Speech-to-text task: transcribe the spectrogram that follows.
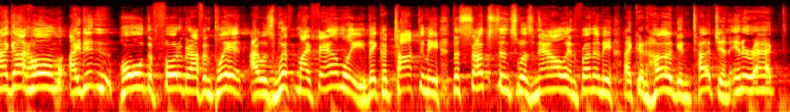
I got home, I didn't hold the photograph and play it. I was with my family. They could talk to me. The substance was now in front of me. I could hug and touch and interact.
